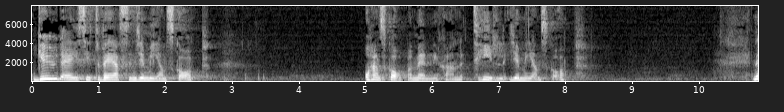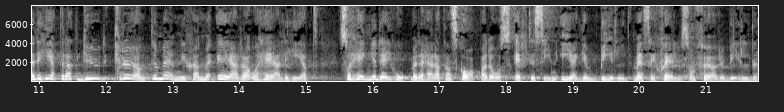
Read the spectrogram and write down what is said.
Gud är i sitt väsen gemenskap och han skapar människan till gemenskap. När det heter att Gud krönte människan med ära och härlighet så hänger det ihop med det här att han skapade oss efter sin egen bild med sig själv som förebild.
